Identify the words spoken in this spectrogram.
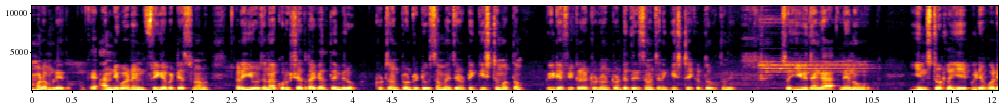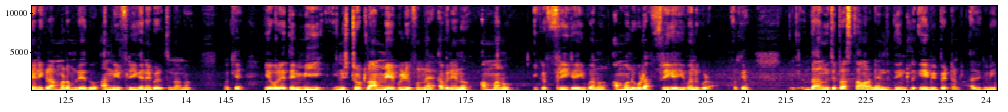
అమ్మడం లేదు. ఓకే? అన్నీ కూడా నేను ఫ్రీగా పెట్టేస్తున్నాను. ఇక్కడ యోజన కురుక్షేత్రకి వెళ్తే మీరు టూ థౌసండ్ ట్వంటీ టూకి సంబంధించినటువంటి గిస్ట్ మొత్తం పీడిఎఫ్ ఇక్కడ టూ థౌసండ్ ట్వంటీ త్రీకి సంబంధించిన గిస్ట్ ఇక్కడ దొరుకుతుంది. సో ఈ విధంగా నేను ఈ ఇన్స్టిట్యూట్లో ఏ పీడిఎఫ్ కూడా నేను ఇక్కడ అమ్మడం లేదు. అన్నీ ఫ్రీగానే పెడుతున్నాను. ఓకే? ఎవరైతే మీ ఇన్స్టిట్యూట్లో అమ్మే పీడిఎఫ్ ఉన్నాయో అవి నేను అమ్మను. ఇక్కడ ఫ్రీగా ఇవ్వను. అమ్మను కూడా ఫ్రీగా ఇవ్వను కూడా. ఓకే? దాని గురించి ప్రస్తావన నేను దీంట్లో ఏమీ పెట్టను. అది మీ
